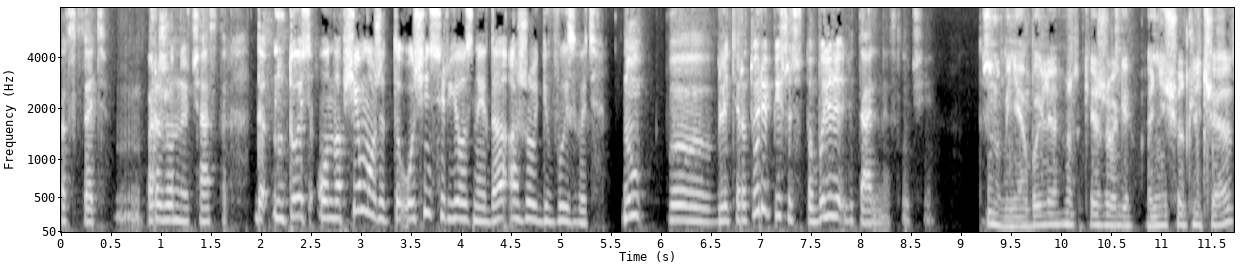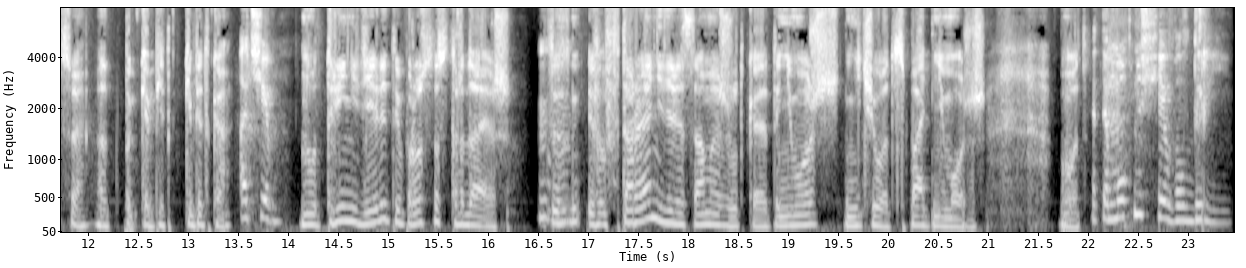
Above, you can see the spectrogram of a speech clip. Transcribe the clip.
как сказать, пораженный участок. Да, ну то есть он вообще может очень серьезные да, ожоги вызвать? Ну, в литературе пишут, что были летальные случаи. Ну, у меня были такие ожоги. Они еще отличаются от кипятка. А чем? Ну, три недели ты просто страдаешь. Ты, вторая неделя самая жуткая. Ты не можешь ничего, ты спать не можешь. Вот. Это мокнущие волдыри,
